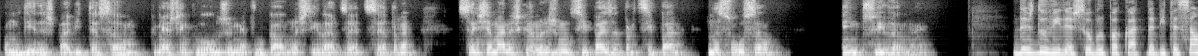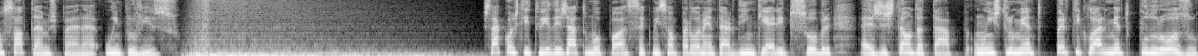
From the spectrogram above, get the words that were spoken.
com medidas para a habitação, que mexem com o alojamento local nas cidades, etc., sem chamar as câmaras municipais a participar na solução. É impossível, não é? Das dúvidas sobre o pacote de habitação, saltamos para o improviso. Está constituída e já tomou posse a Comissão Parlamentar de Inquérito sobre a gestão da TAP, um instrumento particularmente poderoso,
